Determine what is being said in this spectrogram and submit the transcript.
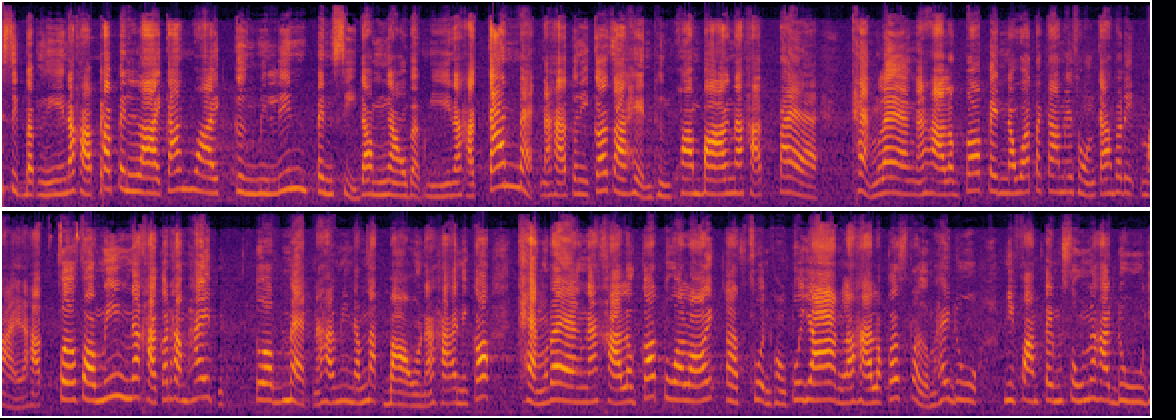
20 แบบนี้นะคะ ถ้าเป็นลายก้านวายกึ่งมิลลินเป็นสีดำเงาแบบนี้นะคะ ก้านแม็กนะคะ ตัวนี้ก็จะเห็นถึงความบางนะคะ แต่แข็งแรงนะคะ แล้วก็เป็นนวัตกรรมในส่วนของการผลิตใหม่นะคะเฟอร์ฟอร์มิงนะคะก็ทำให้ตัวแม็กนะคะมีน้ำหนักเบานะคะ อันนี้ก็แข็งแรงนะคะ แล้วก็ตัวร้อยอส่วนของตัวยางนะคะแล้วก็เสริมให้ดูมีความเต็มซุ้มนะคะ ดูใ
